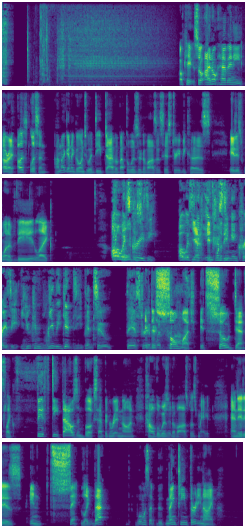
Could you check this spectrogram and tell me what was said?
Okay, so I don't have any. All right, listen. I'm not going to go into a deep dive about the Wizard of Oz's history because it is one of the like. Oh, it's crazy. Oh, it's Yeah, like it's one of the- interesting and crazy. You can really get deep into the history of the There's Wizard so of Oz. much. It's so dense. Like fifty thousand books have been written on how the Wizard of Oz was made, and it mm-hmm. is insane. Like that. When was that? 1939.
